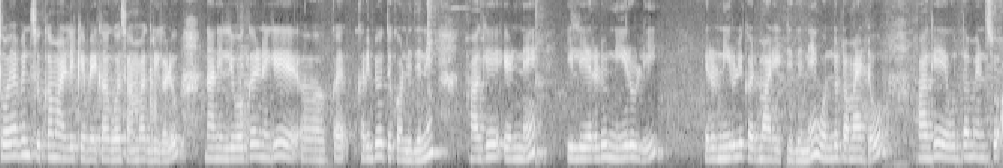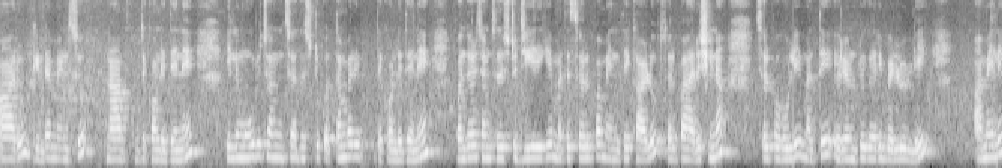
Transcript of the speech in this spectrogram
ಸೋಯಾಬೀನ್ ಸುಕ್ಕ ಮಾಡಲಿಕ್ಕೆ ಬೇಕಾಗುವ ಸಾಮಗ್ರಿಗಳು ನಾನಿಲ್ಲಿ ಒಗ್ಗರಣೆಗೆ ಕರಿಬೇವು ತಗೊಂಡಿದ್ದೀನಿ ಹಾಗೆ ಎಣ್ಣೆ, ಇಲ್ಲಿ ಎರಡು ನೀರುಳ್ಳಿ ಎರಡು ನೀರುಳ್ಳಿ ಕಟ್ ಮಾಡಿ ಇಟ್ಟಿದ್ದೇನೆ, ಒಂದು ಟೊಮ್ಯಾಟೊ, ಹಾಗೆ ಉದ್ದ ಮೆಣಸು ಆರು, ಗಿಡ್ಡ ಮೆಣಸು ನಾಲ್ಕು ತಗೊಂಡಿದ್ದೇನೆ ಇಲ್ಲಿ ಮೂರು ಚಮಚದಷ್ಟು ಕೊತ್ತಂಬರಿ ತಗೊಂಡಿದ್ದೇನೆ ಒಂದೂವರೆ ಚಮಚದಷ್ಟು ಜೀರಿಗೆ ಮತ್ತು ಸ್ವಲ್ಪ ಮೆಂತ್ಯಕಾಳು ಸ್ವಲ್ಪ ಅರಿಶಿನ ಸ್ವಲ್ಪ ಹುಳಿ ಮತ್ತು ಏಳೆಂಟು ಗರಿ ಬೆಳ್ಳುಳ್ಳಿ, ಆಮೇಲೆ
